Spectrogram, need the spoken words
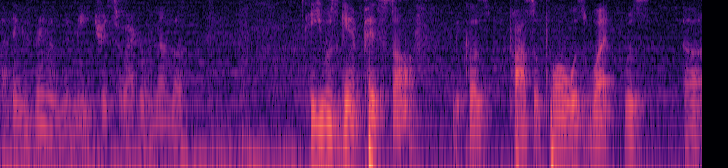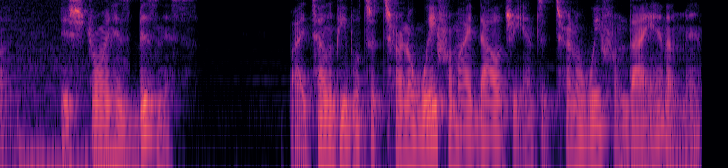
I think his name was Demetrius, if I can remember, he was getting pissed off because Apostle Paul was what? Was uh, destroying his business by telling people to turn away from idolatry and to turn away from Diana, man.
